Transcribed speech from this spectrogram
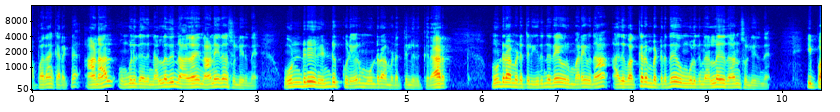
அப்போ தான் கரெக்டு ஆனால் உங்களுக்கு அது நல்லது நான் நானே தான் சொல்லியிருந்தேன். ஒன்று ரெண்டு கூடியவர் மூன்றாம் இடத்தில் இருக்கிறார். மூன்றாம் இடத்தில் இருந்ததே ஒரு மறைவு தான். அது வக்கரம் பெற்றது உங்களுக்கு நல்லது தான் சொல்லியிருந்தேன். இப்போ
